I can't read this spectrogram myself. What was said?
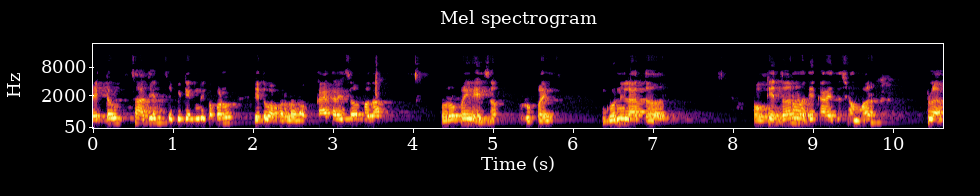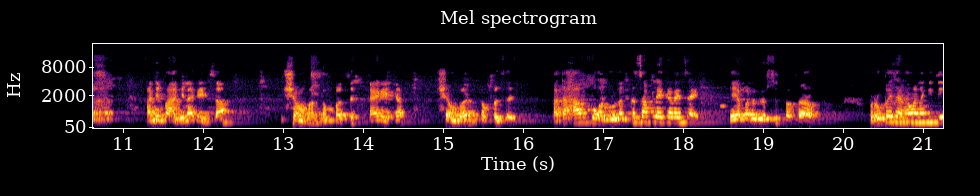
एकदम साधी आणि सोपी टेक्निक आपण इथे वापरणार आहोत. काय करायचं बघा. रुपये घ्यायचं. रुपये गुणिला दर. ओके दरमध्ये करायचं शंभर प्लस आणि भागीला घ्यायचा शंभर. कंपल्सरी काय घ्यायचं? शंभर कंपल्सरी आता हा फॉर्म्युला कसा अप्लाय करायचा आहे? हे आपण व्यवस्थित बघणार आहोत. रुपये सांगा मला किती?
